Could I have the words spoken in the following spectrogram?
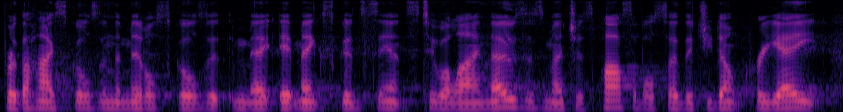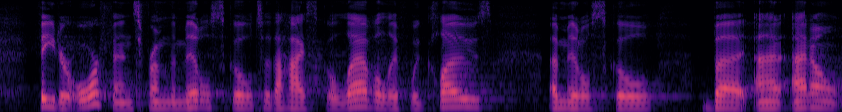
for the high schools and the middle schools, it, it makes good sense to align those as much as possible so that you don't create feeder orphans from the middle school to the high school level if we close a middle school. But I, I don't,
